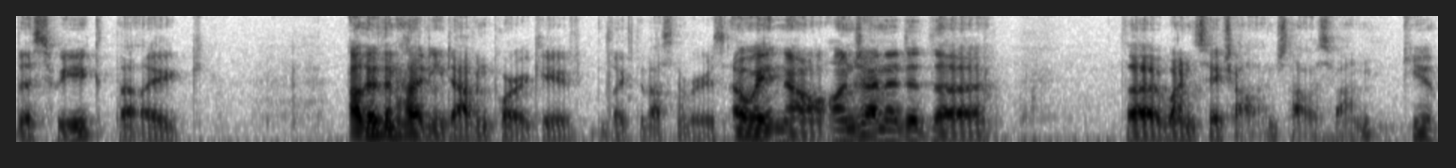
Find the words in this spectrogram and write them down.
this week that like other than Hudney Davenport gave like the best numbers. Oh wait, no, Anjana did the the Wednesday challenge. That was fun. Cute.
